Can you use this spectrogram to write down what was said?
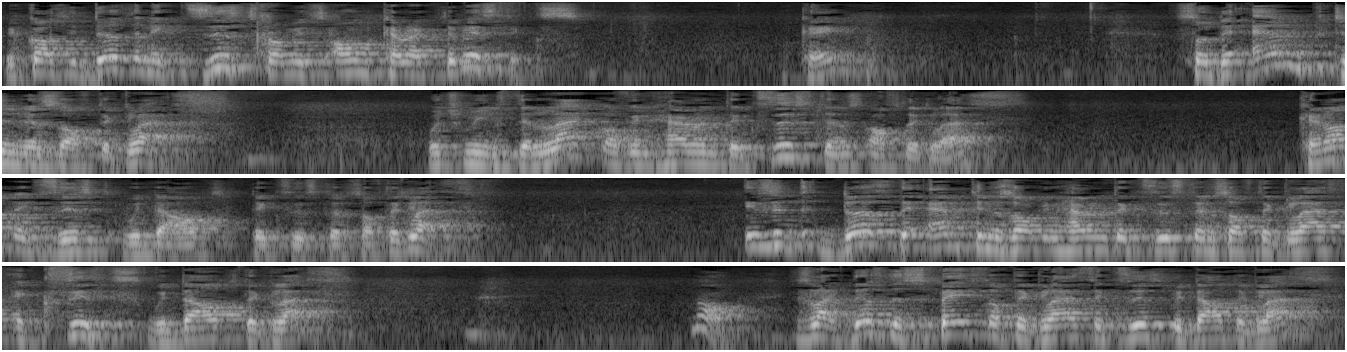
Because it doesn't exist from its own characteristics. Okay? So the emptiness of the glass, which means the lack of inherent existence of the glass, cannot exist without the existence of the glass. Is it, does the emptiness of inherent existence of the glass exist without the glass? No. It's like, does the space of the glass exist without the glass?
